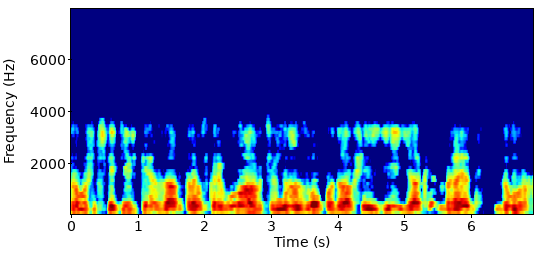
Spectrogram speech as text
трошечки тільки затранскрибував цю назву, подавши її як бред-дур.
